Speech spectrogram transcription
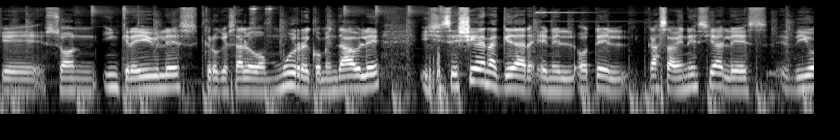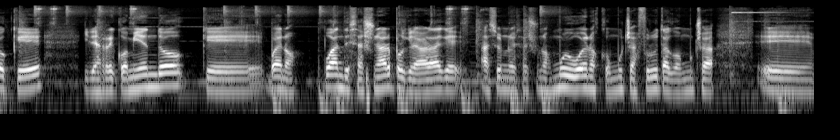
que son increíbles. Creo que es algo muy recomendable. Y si se llegan a quedar en el hotel Casa Venecia les digo que y les recomiendo que bueno puedan desayunar porque la verdad que hacen unos desayunos muy buenos con mucha fruta, con mucha eh,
